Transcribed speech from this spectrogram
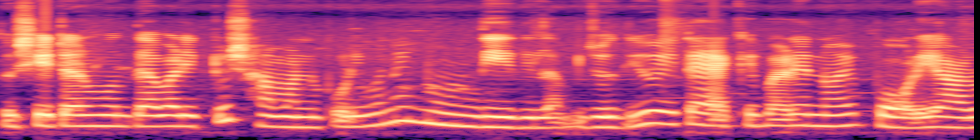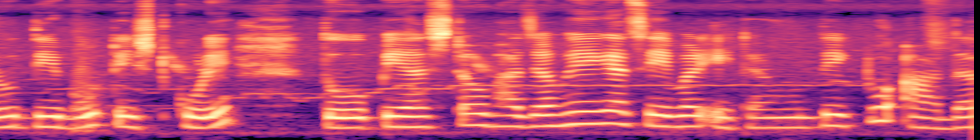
তো সেটার মধ্যে আবার একটু সামান্য পরিমাণে নুন দিয়ে দিলাম। যদিও এটা একেবারে নয়, পরে আরও দেব টেস্ট করে। তো পেঁয়াজটাও ভাজা হয়ে গেছে, এবার এটার মধ্যে একটু আদা,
